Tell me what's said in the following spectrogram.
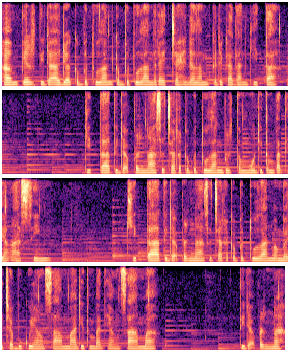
hampir tidak ada kebetulan-kebetulan receh dalam kedekatan kita. Kita tidak pernah secara kebetulan bertemu di tempat yang asing. Kita tidak pernah secara kebetulan membaca buku yang sama di tempat yang sama. Tidak pernah.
